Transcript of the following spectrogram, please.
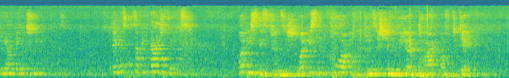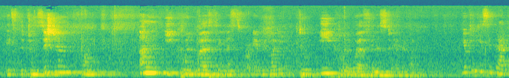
e realmente ter responsabilidade por isso. What is this transition? What is the core of the transition we are part of today? It's the transition from que, que se trata?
